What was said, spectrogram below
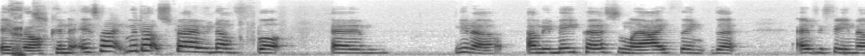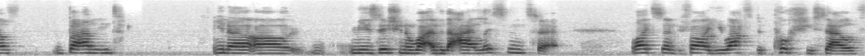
in that's- rock," and it's like, well, that's fair enough, but um, you know, I mean, me personally, I think that every female band, you know, or musician or whatever that I listen to, like I said before, you have to push yourself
